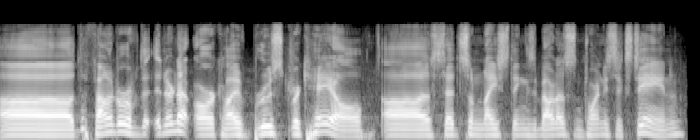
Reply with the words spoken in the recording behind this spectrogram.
Uh, the founder of the Internet Archive, Brewster Kahle, uh, said some nice things about us in 2016.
